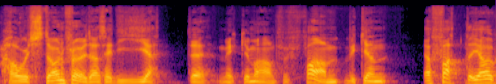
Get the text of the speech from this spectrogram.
Howard Stern förut, jag har sett jättemycket med han. För fan, vilken... Jag, fattar, jag,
